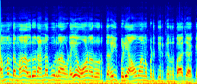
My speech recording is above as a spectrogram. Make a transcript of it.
சம்பந்தமா அவர் ஒரு அன்னபூர்ணாவுடைய ஓனர் ஒருத்தரை இப்படி அவமானப்படுத்தி இருக்கிறது பாஜக.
